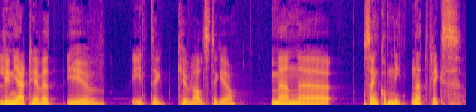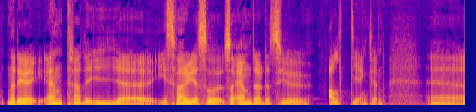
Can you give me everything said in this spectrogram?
Linjär tv är inte kul alls tycker jag. Men eh, och sen kom Netflix. När det äntrade i, eh, i Sverige så, så ändrades ju allt egentligen. Eh,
